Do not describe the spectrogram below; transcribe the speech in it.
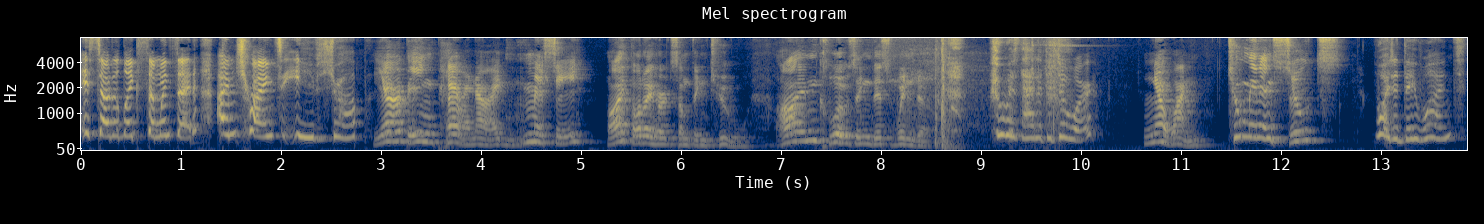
It sounded like someone said, I'm trying to eavesdrop. You're being paranoid, Missy. I thought I heard something too. I'm closing this window. Who was that at the door? No one. Two men in suits. What did they want?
